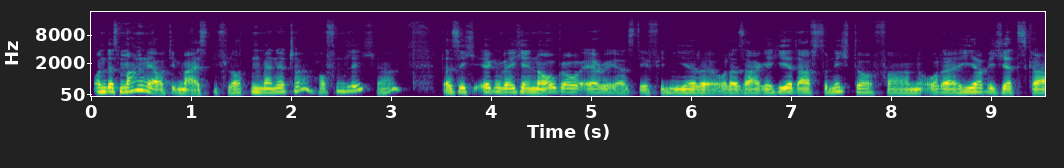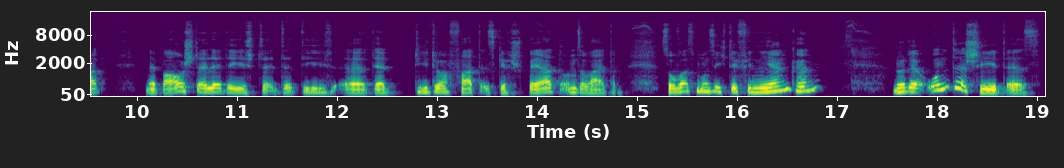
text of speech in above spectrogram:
Und das machen ja auch die meisten Flottenmanager, hoffentlich, ja, dass ich irgendwelche No-Go-Areas definiere oder sage, hier darfst du nicht durchfahren oder hier habe ich jetzt gerade eine Baustelle, die, die, die, der, die Durchfahrt ist gesperrt und so weiter. Sowas muss ich definieren können. Nur der Unterschied ist,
